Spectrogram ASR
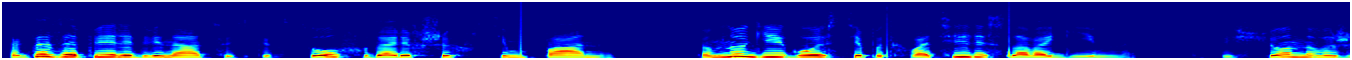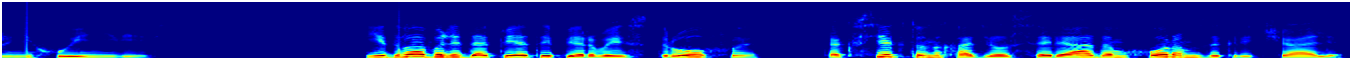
Когда запели двенадцать певцов, ударивших в тимпаны, то многие гости подхватили слова гимна, посвященного жениху и невесте. Едва были допеты первые строфы, как все, кто находился рядом, хором закричали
